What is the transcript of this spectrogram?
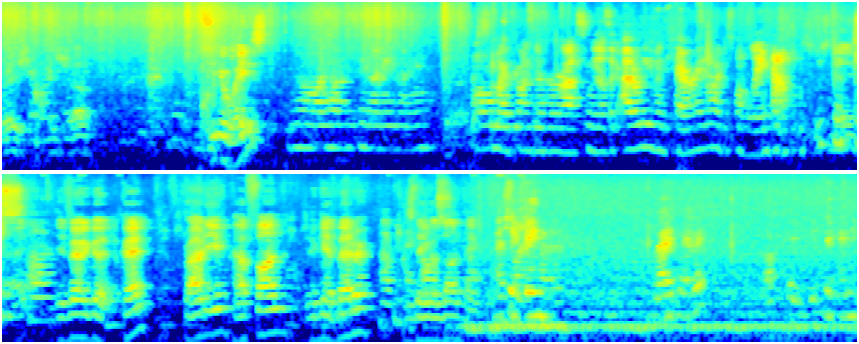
great. Good job. You see your waist? No, I haven't seen anything. All my friends are harassing me. I was like, I don't even care right now. I just want to lay down. Nice. Uh, You're very good. Okay. Proud of you. Have fun. You'll get better as okay. day goes on. Thank you. I Chicken. should Lightheaded? Okay, Did you take any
